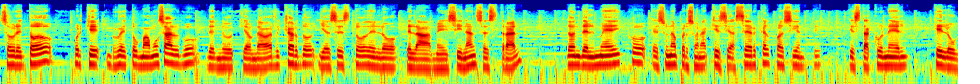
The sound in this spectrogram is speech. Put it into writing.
sobre todo porque retomamos algo de lo que hablaba Ricardo y es esto de lo de la medicina ancestral, donde el médico es una persona que se acerca al paciente que está con él, que lo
